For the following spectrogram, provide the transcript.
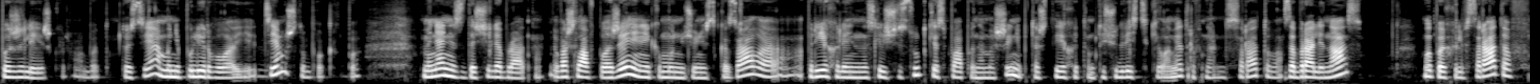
пожалеешь, говорю, об этом. То есть я манипулировала тем, чтобы как бы меня не затащили обратно. Вошла в положение, никому ничего не сказала. Приехали они на следующие сутки с папой на машине, потому что ехать там 1200 километров, наверное, с Саратова. Забрали нас, мы поехали в Саратов,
